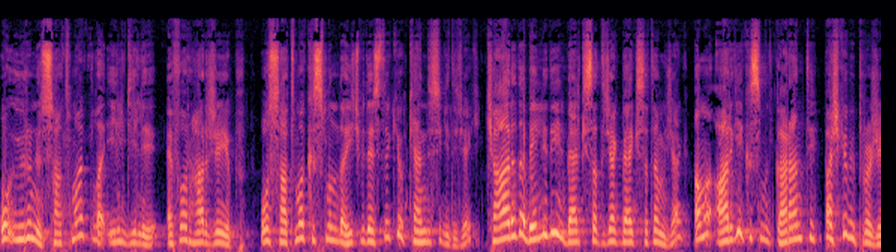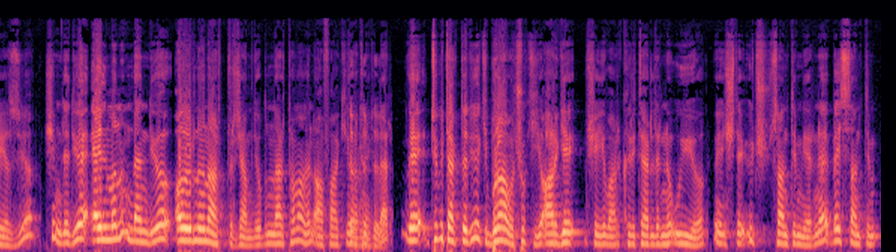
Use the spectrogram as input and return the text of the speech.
o ürünü satmakla ilgili efor harcayıp o satma kısmında hiçbir destek yok. Kendisi gidecek. Karı da belli değil. Belki satacak, belki satamayacak. Ama arge kısmı garanti. Başka bir proje yazıyor. Şimdi diyor elmanın ben diyor ağırlığını arttıracağım diyor. Bunlar tamamen afaki tabii, örnekler. Tabii, tabii. Ve TÜBİTAK da diyor ki bravo çok iyi. Arge şeyi var kriterlerine uyuyor. Ve işte 3 santim yerine 5 santim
